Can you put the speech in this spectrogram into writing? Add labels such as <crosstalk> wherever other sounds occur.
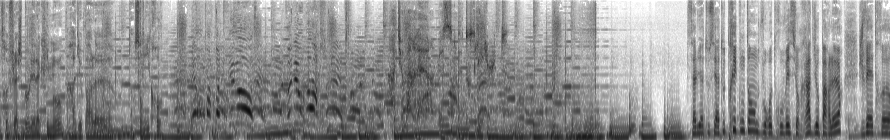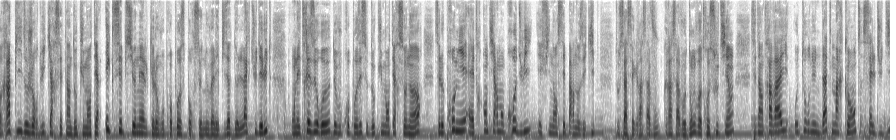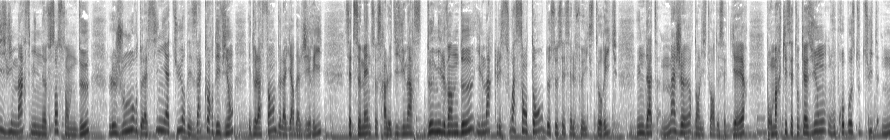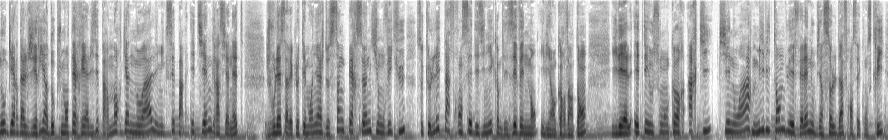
Entre flashball et lacrymo, Radio Parleur dans son micro. Mais on parle pas de violence Venez, on marche! Radio Parleur, Salut à tous et à toutes, très content de vous retrouver sur Radio Parleur. Je vais être euh, rapide aujourd'hui car c'est un documentaire exceptionnel que l'on vous propose pour ce nouvel épisode de l'Actu des luttes. On est très heureux de vous proposer ce documentaire sonore. C'est le premier à être entièrement produit et financé par nos équipes. Tout ça c'est grâce à vous, grâce à vos dons, votre soutien. C'est un travail autour d'une date marquante, celle du 18 mars 1962, le jour de la signature des accords d'Évian et de la fin de la guerre d'Algérie. Cette semaine, ce sera le 18 mars 2022. Il marque les 60 ans de ce cessez-le-feu historique, une date majeure dans l'histoire de cette guerre. Pour marquer cette occasion, on vous propose tout de suite Nos guerres d'Algérie, un documentaire réalisé par Morgane Mohal et mixé par Étienne Gracianette. Je vous laisse avec le témoignage de cinq personnes qui ont vécu ce que l'État français désignait comme des événements il y a encore 20 ans. Il et elle étaient ou sont encore harkis, pieds noirs, militantes du FLN ou bien soldats français conscrits.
